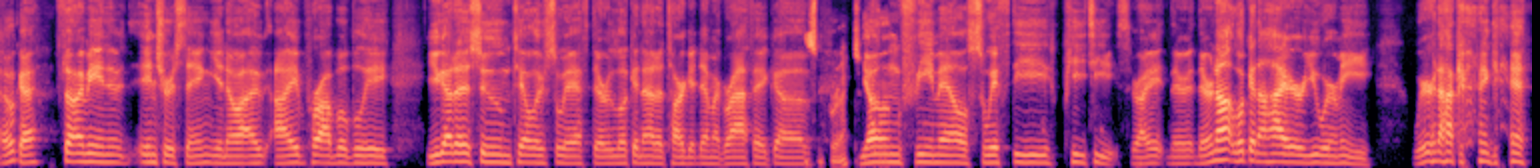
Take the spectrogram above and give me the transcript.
Okay. So I mean, interesting. You know, I I probably you got to assume Taylor Swift. They're looking at a target demographic of correct? young female Swifty PTs, right? They're they're not looking to hire you or me. We're not going to get.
